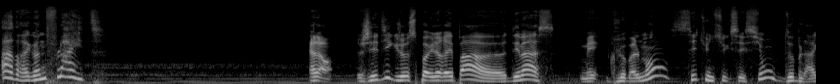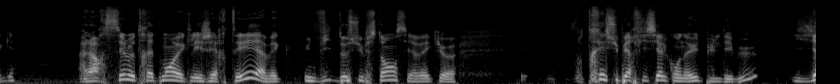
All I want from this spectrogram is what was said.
à Dragonflight. Alors, j'ai dit que je spoilerai pas euh, des masses, mais globalement, c'est une succession de blagues. Alors, c'est le traitement avec légèreté, avec une vide de substance et avec euh, très superficiel qu'on a eu depuis le début. Il y,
